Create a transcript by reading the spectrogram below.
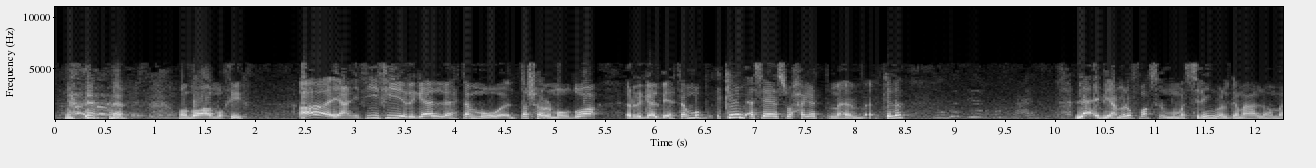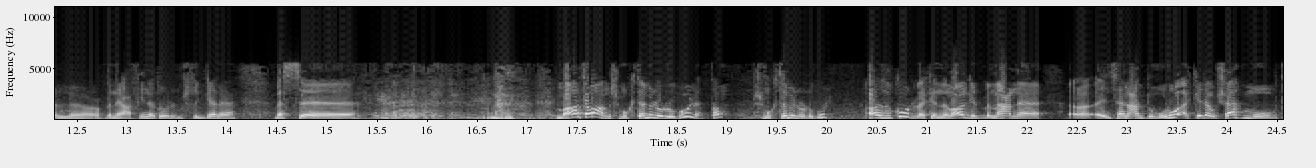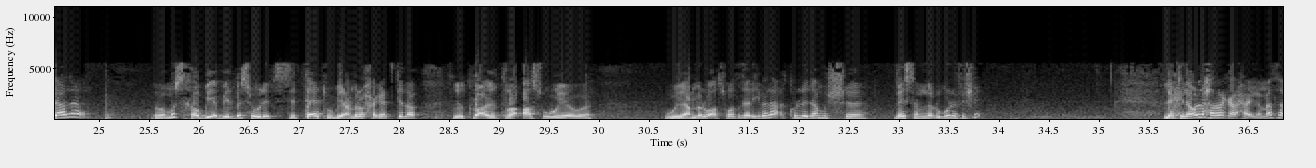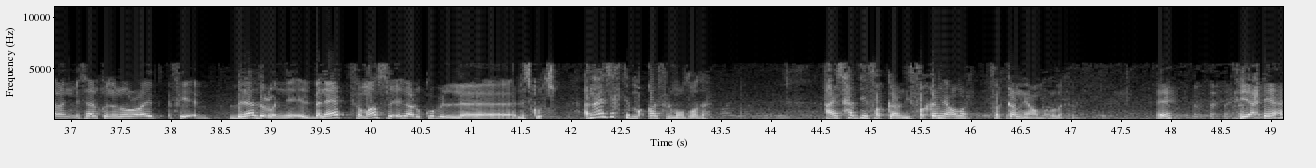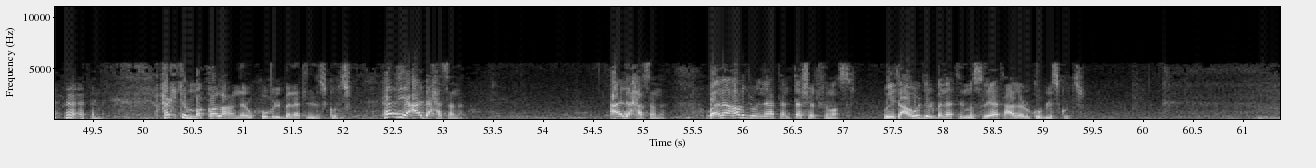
موضوع مخيف. آه يعني في في رجال اهتموا انتشر الموضوع. الرجال بيهتموا بكلم أساس وحاجات كده موجود هنا في مصر عادي لا بيعملوه في مصر الممثلين والجماعة اللي هم اللي ربنا يعافينا دول مش رجالة يعني. بس آه، آه طبعا مش مكتمل الرجولة طبعا مش مكتمل الرجولة. آه ذكور لكن راجل بمعنى آه إنسان عنده مروءة كده وشهم وبتاع لا مسخة وبيلبسوا لبس الستات وبيعملوا حاجات كده يطلعوا يترقصوا وي- ويعملوا أصوات غريبة لا كل ده مش ليس من الرجولة في شيء. لكن أقول لحضرتك على حاجة. مثلا مثال كنا بنقول قريب في بندعو إن البنات في مصر إلى ركوب ال- السكوتر. أنا عايز أكتب مقال في الموضوع ده. عايز حد يفكرني. فكرني يا عمر. فكرني يا عمر الله يخليك. إيه؟ يحيى هكتب مقال عن ركوب البنات للسكوتر. هذه عادة حسنة. عادة حسنة. وأنا أرجو إنها تنتشر في مصر ويتعودوا البنات المصريات على ركوب السكوتر.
